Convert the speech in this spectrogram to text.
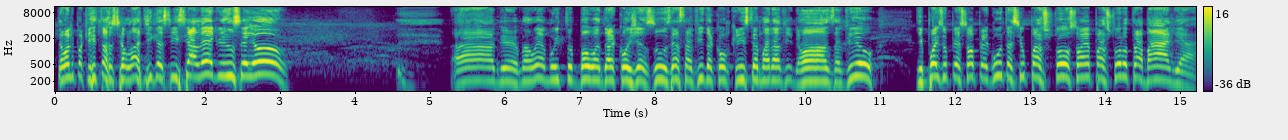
Então olhe para quem está ao seu lado e diga assim: se alegre no Senhor. Ah, meu irmão, é muito bom andar com Jesus. Essa vida com Cristo é maravilhosa, viu? Depois o pessoal pergunta se o pastor só é pastor ou trabalha.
